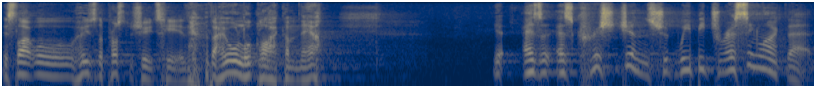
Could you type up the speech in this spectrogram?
It's like, well, who's the prostitutes here? they all look like them now. Yeah, as, as Christians, should we be dressing like that?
